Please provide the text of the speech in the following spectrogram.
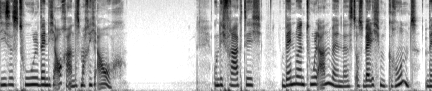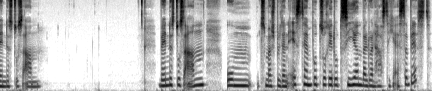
dieses Tool wende ich auch an, das mache ich auch. Und ich frage dich, wenn du ein Tool anwendest, aus welchem Grund wendest du es an? Wendest du es an, um zum Beispiel dein Esstempo zu reduzieren, weil du ein hastiger Esser bist?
